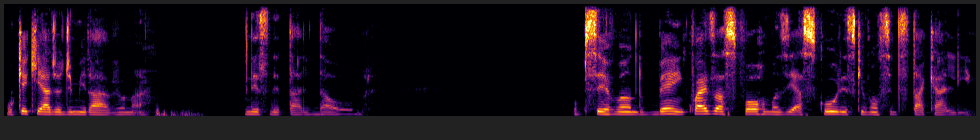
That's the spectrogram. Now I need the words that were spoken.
O que, que há de admirável na, nesse detalhe da obra? Observando bem quais as formas e as cores que vão se destacar ali.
